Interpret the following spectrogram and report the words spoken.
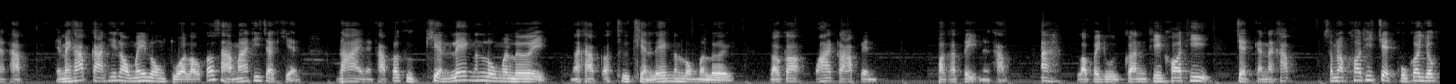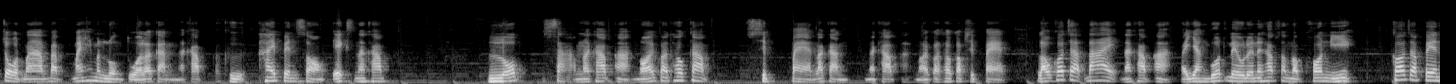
นะครับ เห็นไหมครับ การที่เราไม่ลงตัวเราก็สามารถที่จะเขียนได้นะครับ ก็คือเขียนเลขนั้นลงมาเลยนะครับ ก็คือเขียนเลขนั้นลงมาเลย แล้วก็วาดกราฟเป็นปกตินะครับอะเราไปดูกันที่ข้อที่ 7 กันนะครับ สำหรับข้อที่ 7 ครูก็ยกโจทย์มาแบบไม่ให้มันลงตัวแล้วกันนะครับ ก็คือให้เป็น 2x นะครับลบ3นะครับอะน้อยกว่าเท่ากับ 18 แล้วกันนะครับอะน้อยกว่าเท่ากับ 18 เราก็จะได้นะครับอะไปอย่างรวดเร็วเลยนะครับสำหรับข้อนี้ก็จะเป็น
